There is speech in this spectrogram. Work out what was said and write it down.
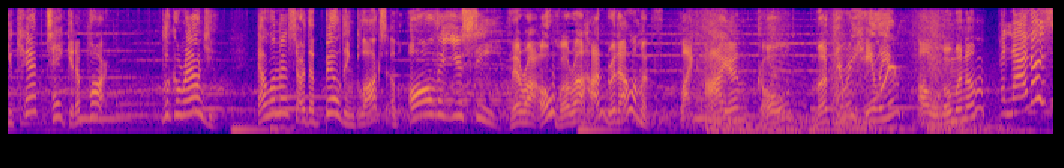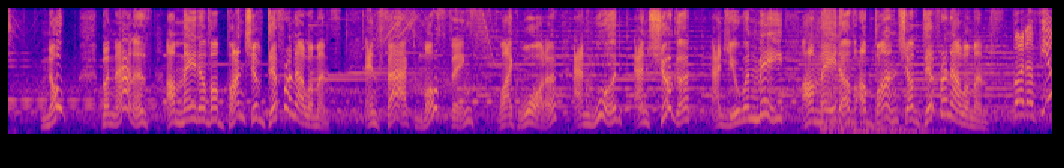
You can't take it apart. Look around you. Elements are the building blocks of all that you see. There are over a hundred elements, like iron, gold, mercury, helium, aluminum. Bananas? Nope. Bananas are made of a bunch of different elements. In fact, most things, like water and wood and sugar and you and me, are made of a bunch of different elements. But a few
